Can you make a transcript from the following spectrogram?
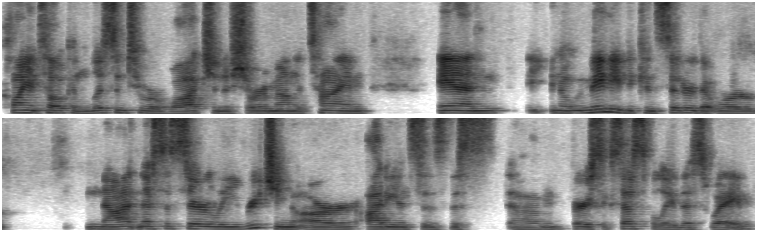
clientele can listen to or watch in a short amount of time. And, you know, we may need to consider that we're not necessarily reaching our audiences this um, very successfully this way.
